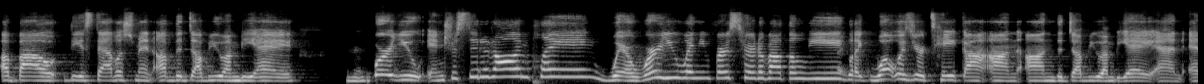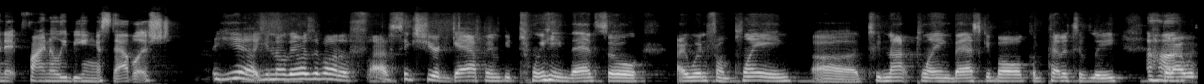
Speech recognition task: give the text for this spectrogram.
about the establishment of the WNBA Mm-hmm. Were you interested at all in playing? Where were you when you first heard about the league? Like, what was your take on on, on the WNBA and and it finally being established? Yeah, you know, there was about a five six year gap in between that, so I went from playing uh, to not playing basketball competitively, uh-huh. but I was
